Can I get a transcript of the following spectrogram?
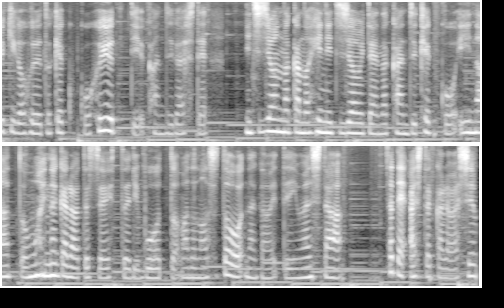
雪が降ると結構こう冬っていう感じがして日常の中の非日常みたいな感じ結構いいなと思いながら私は一人ぼーっと窓の外を眺めていました。さて明日からは週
